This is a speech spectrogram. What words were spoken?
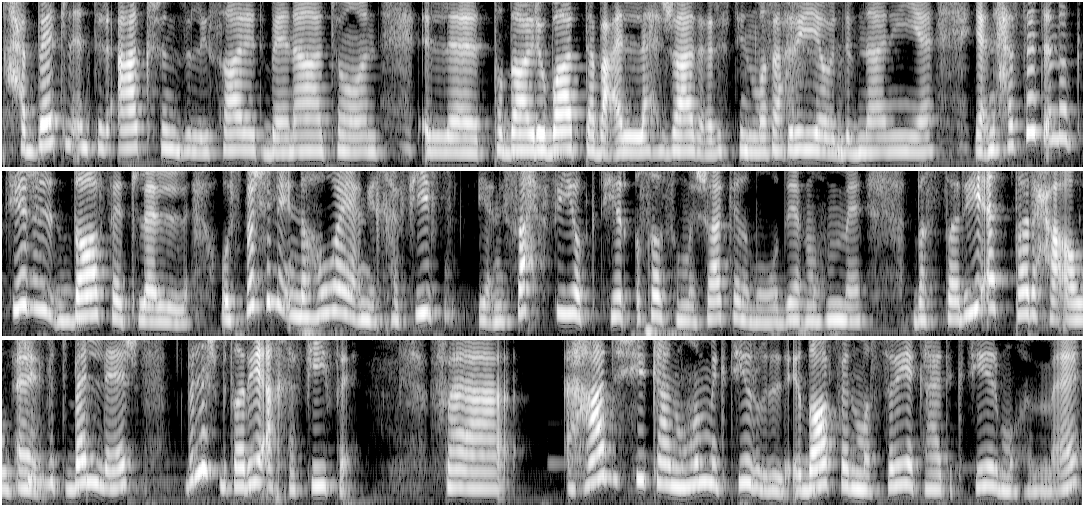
حبيت ال interactions اللي صارت بيناتهم التضاربات تبع اللهجات عرفتي المصرية واللبنانية. يعني حسيت إنه كتير ضافت لل وسبشلي إنه هو يعني خفيف يعني صح فيه كتير قصص ومشاكل ومواضيع مهمة بس طريقة طرحها أو كيف إيه. بتبلش بتبلش بطريقة خفيفة. ف هذا الشيء كان مهم كتير والإضافة المصرية كانت كتير مهمة.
